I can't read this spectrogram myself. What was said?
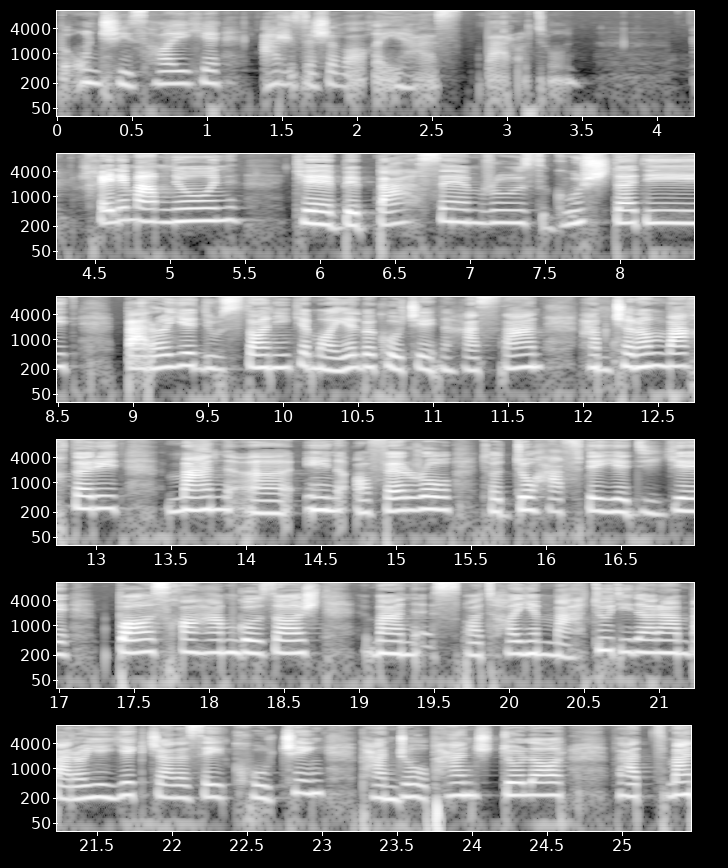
به اون چیزهایی که ارزش واقعی هست براتون. خیلی ممنون. که به بحث امروز گوش دادید. برای دوستانی که مایل به کوچینگ هستند همچنان وقت دارید. من این offer رو تا دو هفته دیگه باز خواهم گذاشت. من spot های محدودی دارم برای یک جلسه coaching 55 دلار. و حتما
